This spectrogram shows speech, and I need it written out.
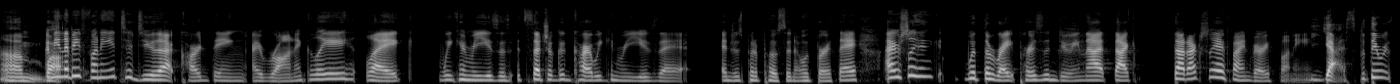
Um, I mean, it'd be funny to do that card thing ironically. Like we can reuse this. It's such a good card. We can reuse it and just put a post-it note with birthday. I actually think with the right person doing that, that that actually I find very funny. Yes, but there was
